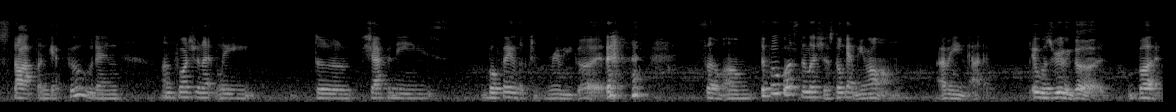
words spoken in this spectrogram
stop and get food and unfortunately the Japanese buffet looked really good. so um, the food was delicious, don't get me wrong. I mean, I, it was really good, but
